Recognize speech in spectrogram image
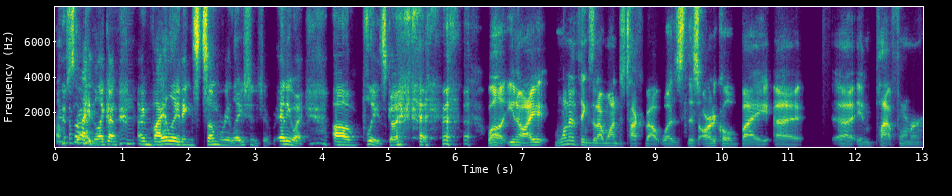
I'm sorry, right, like I'm I'm violating some relationship. Anyway, um, please go ahead. well, you know, I one of the things that I wanted to talk about was this article by uh, uh, in Platformer,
